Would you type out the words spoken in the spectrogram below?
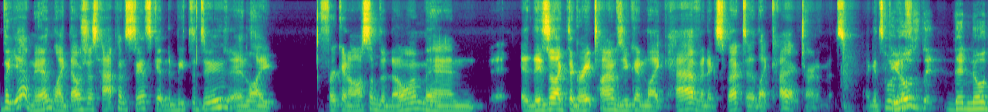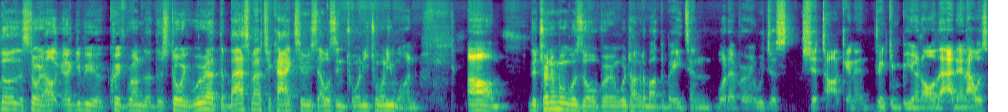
but yeah, man, like that was just happenstance getting to meet the dude and like freaking awesome to know him and these are like the great times you can like have and expect at like kayak tournaments. Like it's for beautiful. those that, that know the, the story. I'll, I'll, give you a quick run of the story. We were at the Bassmaster Kayak Series that was in 2021. Um, the tournament was over and we're talking about debates and whatever. And we're just shit talking and drinking beer and all that. And I was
